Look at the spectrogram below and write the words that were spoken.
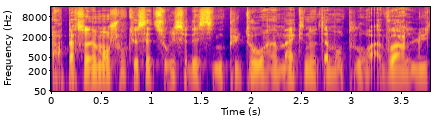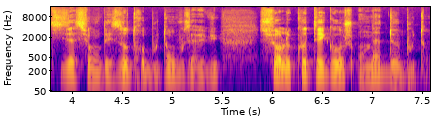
Alors personnellement, je trouve que cette souris se destine plutôt à un Mac, notamment pour avoir l'utilisation des autres boutons. Vous avez vu, sur le côté gauche, on a deux boutons.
